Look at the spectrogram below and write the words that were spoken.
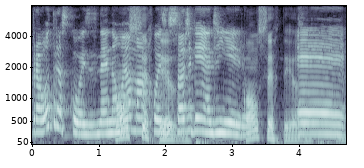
para outras coisas, né? Não Com é uma certeza. coisa só de ganhar dinheiro. Com certeza. É, É.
